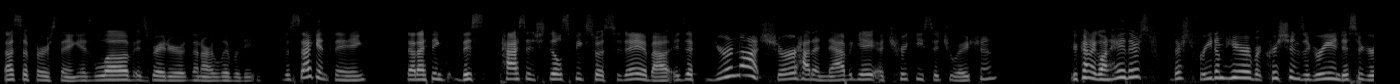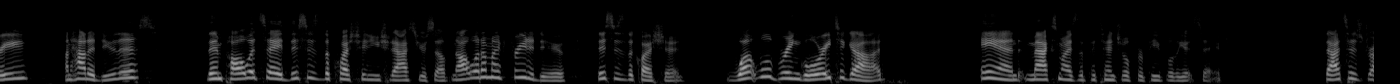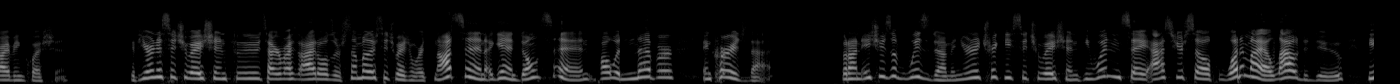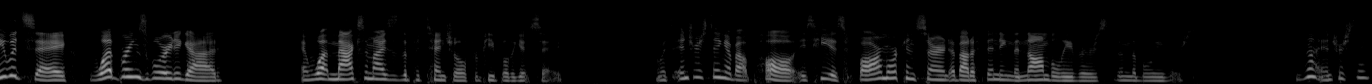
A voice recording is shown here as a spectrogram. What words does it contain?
That's the first thing, is love is greater than our liberty. The second thing that I think this passage still speaks to us today about is if you're not sure how to navigate a tricky situation, you're kind of going, hey, there's, there's freedom here, but Christians agree and disagree on how to do this. Then Paul would say, this is the question you should ask yourself. Not what am I free to do? This is the question What will bring glory to God and maximize the potential for people to get saved? That's his driving question. If you're in a situation, food, sacrifice idols, or some other situation where it's not sin, again, don't sin. Paul would never encourage that. But on issues of wisdom, and you're in a tricky situation, he wouldn't say, Ask yourself, what am I allowed to do? He would say, What brings glory to God and what maximizes the potential for people to get saved? And what's interesting about Paul is he is far more concerned about offending the non believers than the believers. Isn't that interesting?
